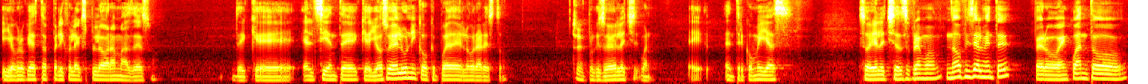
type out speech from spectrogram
Y yo creo que esta película explora más de eso. De que él siente que yo soy el único que puede lograr esto. Sí. Porque soy el hechicero, bueno, eh, entre comillas, soy el hechicero supremo. No oficialmente, pero en cuanto,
